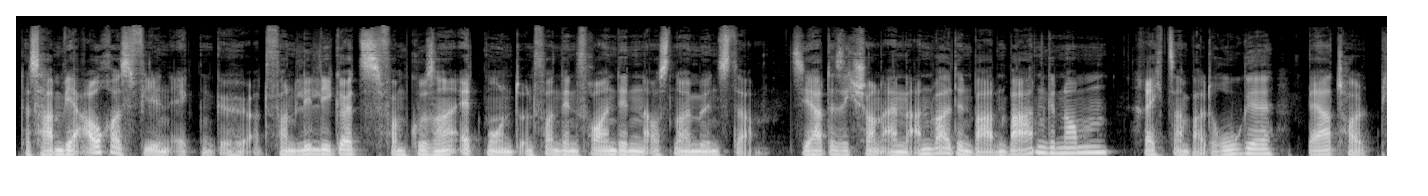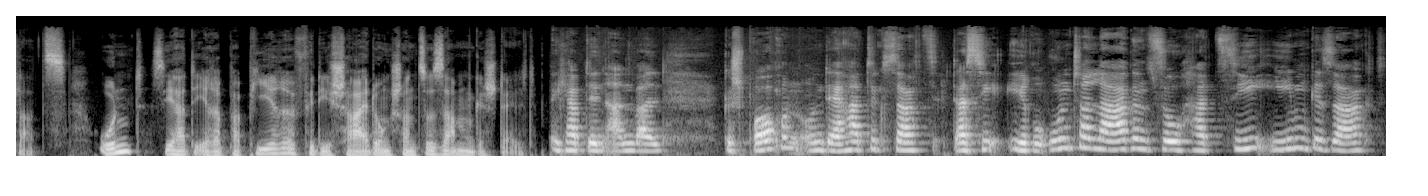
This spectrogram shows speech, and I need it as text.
Das haben wir auch aus vielen Ecken gehört, von Lilly Götz, vom Cousin Edmund und von den Freundinnen aus Neumünster. Sie hatte sich schon einen Anwalt in Baden-Baden genommen, Rechtsanwalt Ruge, Berthold Platz. Und sie hatte ihre Papiere für die Scheidung schon zusammengestellt. Ich habe den Anwalt gesprochen und er hatte gesagt, dass sie ihre Unterlagen, so hat sie ihm gesagt,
